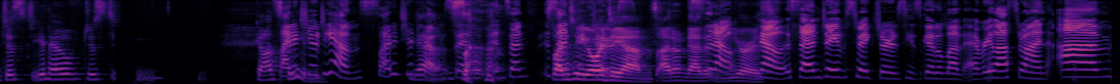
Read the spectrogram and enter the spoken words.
just you know, just Slide into Godspeed. your DMs. Slide into your Yeah. DMs and, and send Slide send into your. DMs. I don't know So no, yours. no, send James pictures. He's gonna love every last one. Um,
